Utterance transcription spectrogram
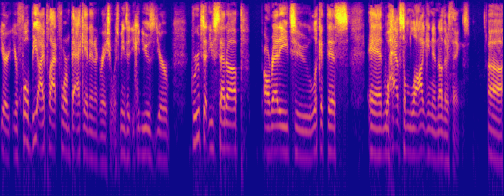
your your full BI platform backend integration, which means that you can use your groups that you set up already to look at this, and we'll have some logging and other things. Uh,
